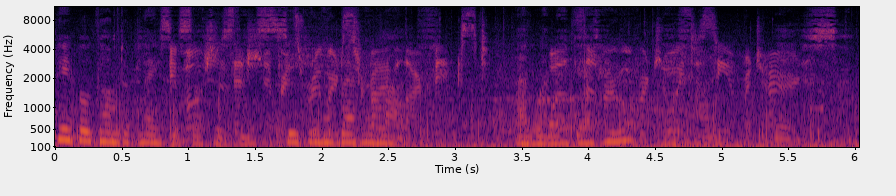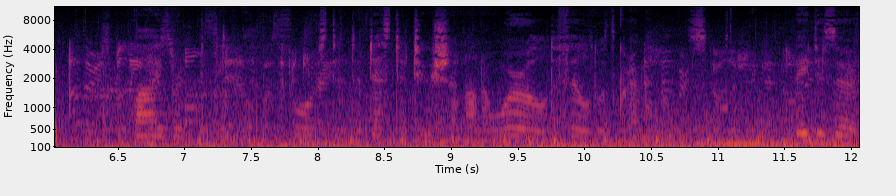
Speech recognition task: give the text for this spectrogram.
People come to places such as this seeking a better life. And when they get here, they find this. Vibrant people forced into destitution on a world filled with criminals. They deserve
